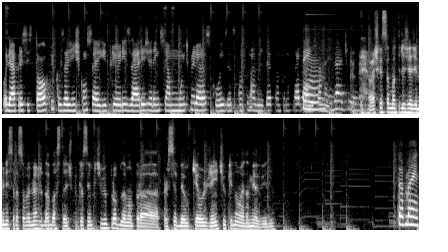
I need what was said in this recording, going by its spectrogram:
olhar para esses tópicos, a gente consegue priorizar e gerenciar muito melhor as coisas, tanto na vida quanto no trabalho Sim. também. Verdade mesmo. Eu acho que essa matriz de administração vai me ajudar bastante, porque eu sempre tive problema para perceber o que é urgente e o que não é na minha vida. Também.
